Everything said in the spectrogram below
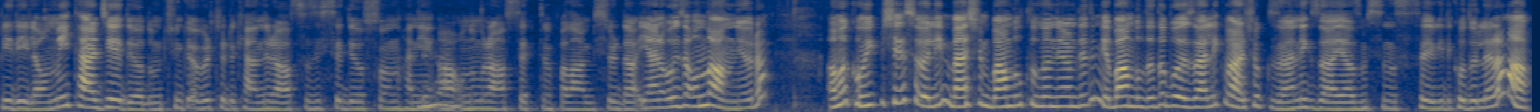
biriyle olmayı tercih ediyordum. Çünkü öbür türlü kendini rahatsız hissediyorsun. Hani Aa, onu mu rahatsız ettim falan bir sürü daha. Yani o yüzden onu da anlıyorum. Ama komik bir şey söyleyeyim. Ben şimdi Bumble kullanıyorum dedim ya. Bumble'da da bu özellik var. Çok güzel. Ne güzel yazmışsınız sevgili kodurlar ama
